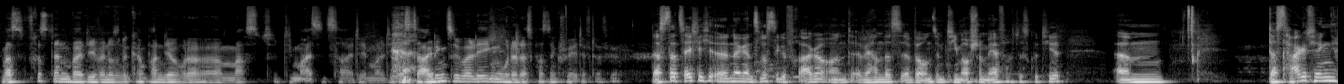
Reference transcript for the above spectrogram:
Was frisst denn bei dir, wenn du so eine Kampagne oder äh, machst, die meiste Zeit eben mal das Targeting zu überlegen oder das passende Creative dafür? Das ist tatsächlich äh, eine ganz lustige Frage und äh, wir haben das äh, bei uns im Team auch schon mehrfach diskutiert. Ähm, das Targeting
